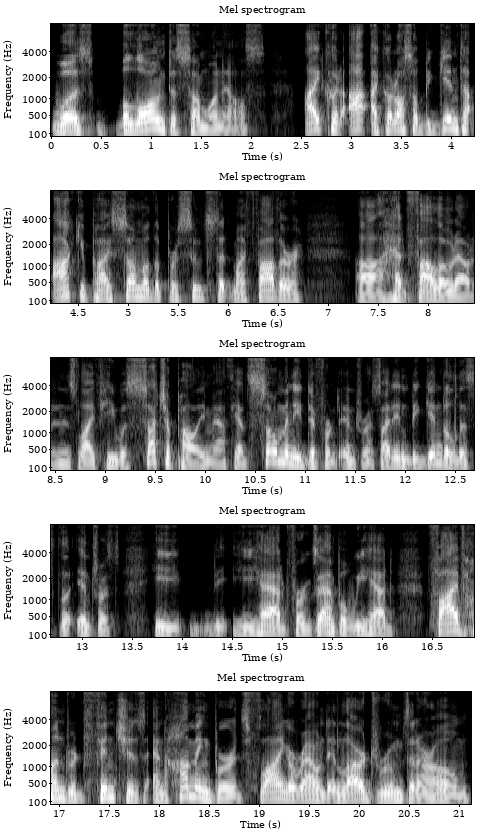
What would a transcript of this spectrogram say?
was belonged to someone else. I could, I could also begin to occupy some of the pursuits that my father uh, had followed out in his life. He was such a polymath. He had so many different interests. I didn't begin to list the interests he he had. For example, we had 500 finches and hummingbirds flying around in large rooms in our home.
